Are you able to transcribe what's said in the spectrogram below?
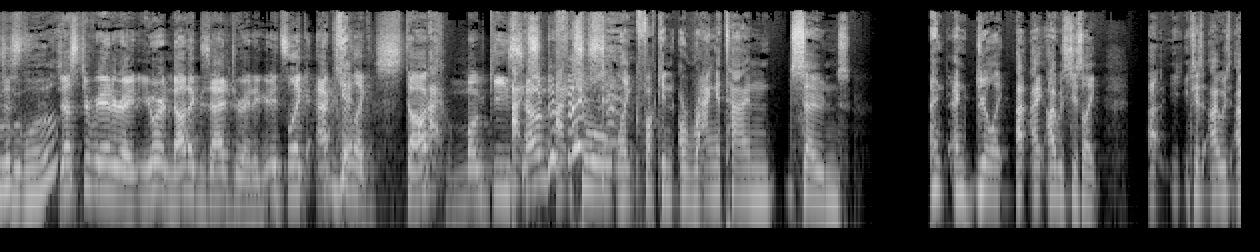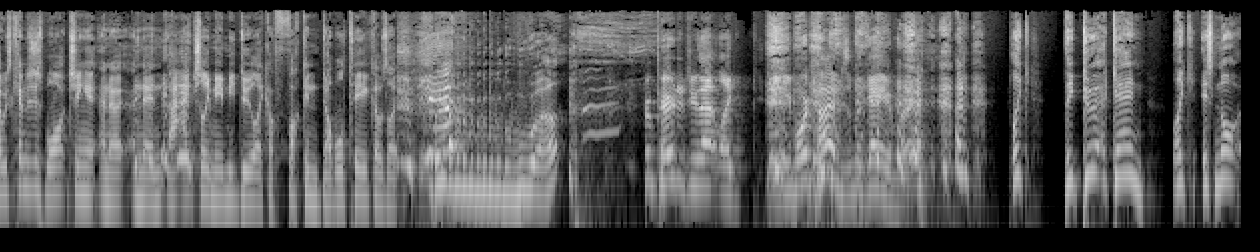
just, what just to reiterate, you are not exaggerating. It's like actually Yeah. like stock monkey sound Act- effects. actual like fucking orangutan sounds, and and you're like, I I, I was just like. Because I was I was kind of just watching it and I, and then that actually made me do like a fucking double take. I was like, what? Prepare to do that like 80 more times in the game. right? And like they do it again. Like it's not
